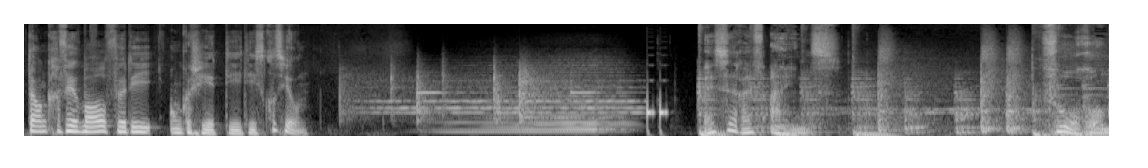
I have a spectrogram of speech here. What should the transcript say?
Danke vielmals für die engagierte Diskussion. SRF 1 Forum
